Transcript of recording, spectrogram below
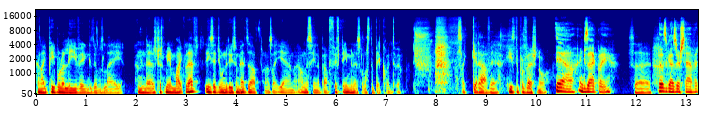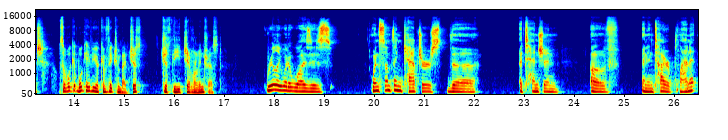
and like people are leaving because it was late, and there was just me and Mike left. He said, "You want to do some heads up?" And I was like, "Yeah." And honestly, in about 15 minutes, I lost a Bitcoin to him. I was like, "Get out of here! He's the professional." Yeah, exactly. So those guys are savage. So what what gave you a conviction back? Just just the general interest really what it was is when something captures the attention of an entire planet,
